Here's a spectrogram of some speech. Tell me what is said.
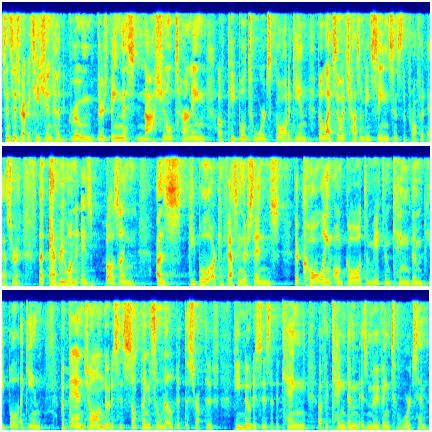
Since his reputation had grown, there's been this national turning of people towards God again, the likes of which hasn't been seen since the prophet Ezra. And everyone is buzzing as people are confessing their sins. They're calling on God to make them kingdom people again. But then John notices something that's a little bit disruptive. He notices that the king of the kingdom is moving towards him.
